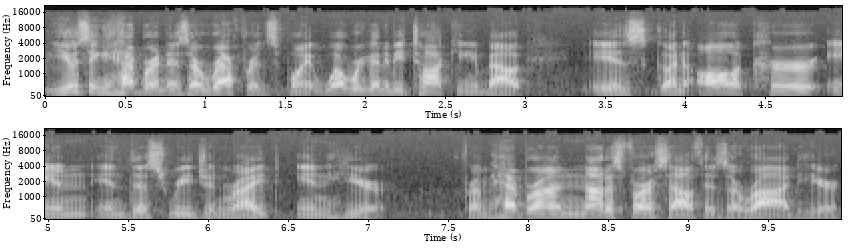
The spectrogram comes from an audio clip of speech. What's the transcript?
using Hebron as a reference point, what we're going to be talking about is going to all occur in, in this region right in here. From Hebron, not as far south as Arad here.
